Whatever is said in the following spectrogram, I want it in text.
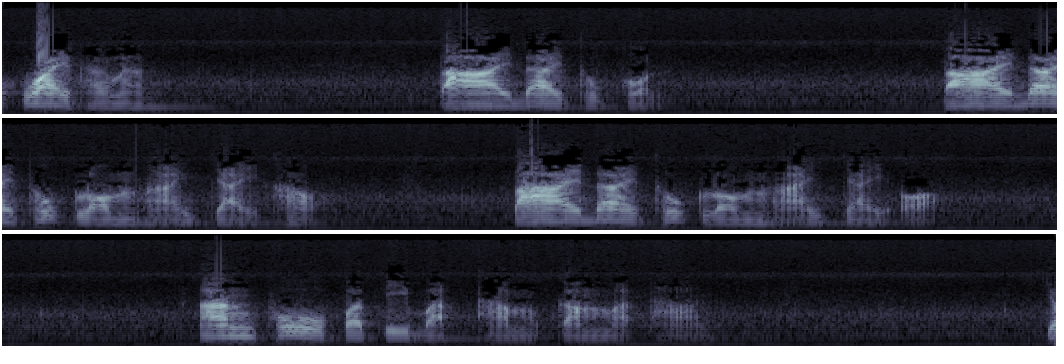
กไว้ทางนั้น ตายได้ทุกคน ตายได้ทุกลมหายใจเข้า ตายได้ทุกลมหายใจออก อันผู้ปฏิบัติธรรมกรรมฐาน จ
